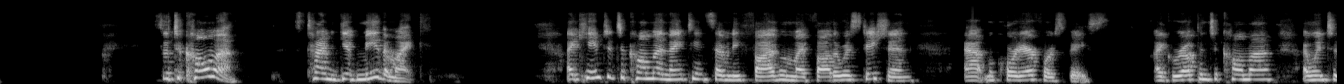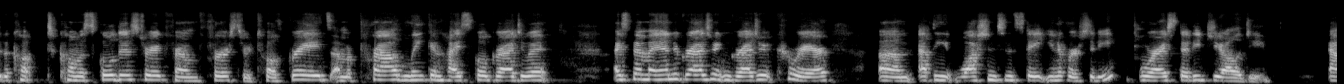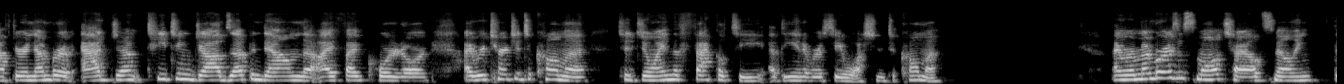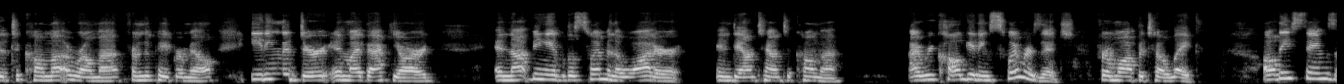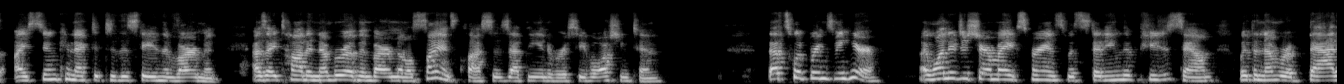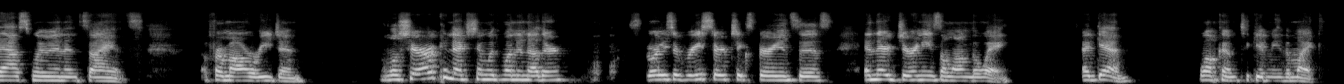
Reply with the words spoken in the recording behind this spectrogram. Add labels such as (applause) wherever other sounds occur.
So, Tacoma, it's time to give me the mic. I came to Tacoma in 1975 when my father was stationed at McChord Air Force Base. I grew up in Tacoma. I went to the Tacoma School District from first through 12th grades. I'm a proud Lincoln High School graduate. I spent my undergraduate and graduate career um, at the Washington State University, where I studied geology. After a number of adjunct teaching jobs up and down the I 5 corridor, I returned to Tacoma to join the faculty at the University of Washington Tacoma. I remember as a small child smelling the Tacoma aroma from the paper mill, eating the dirt in my backyard, and not being able to swim in the water in downtown Tacoma. I recall getting swimmer's itch from Wapato Lake. All these things I soon connected to the state and environment as I taught a number of environmental science classes at the University of Washington. That's what brings me here. I wanted to share my experience with studying the Puget Sound with a number of badass women in science from our region. We'll share our connection with one another, stories of research experiences, and their journeys along the way. Again, welcome to Give Me the Mic.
